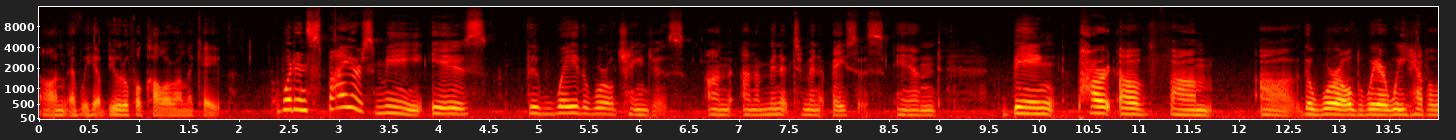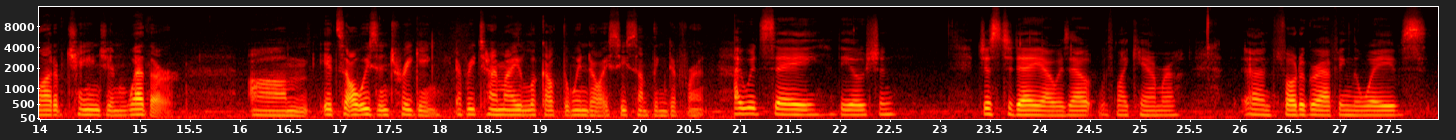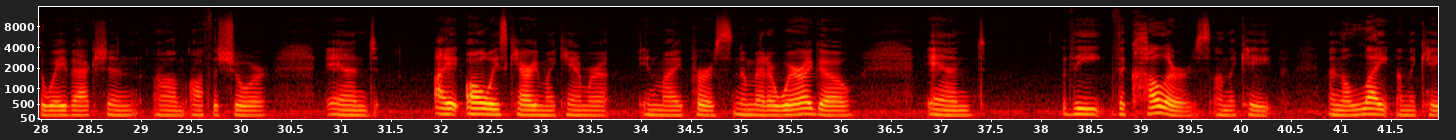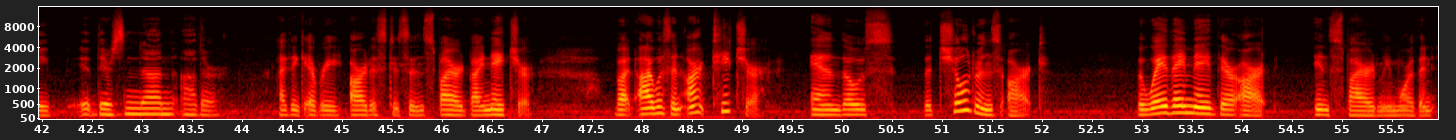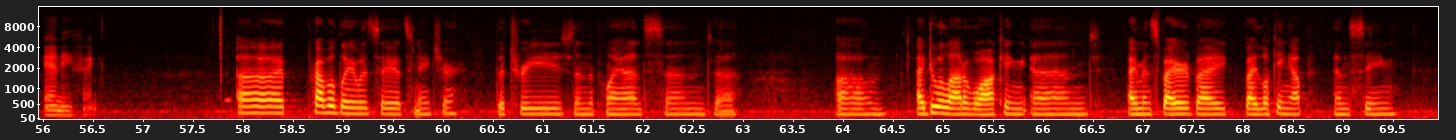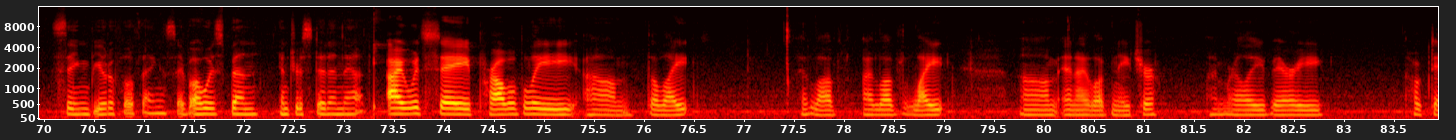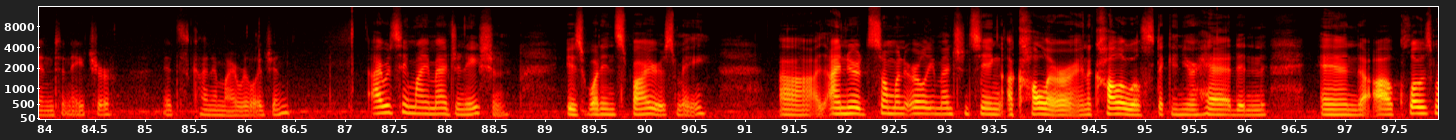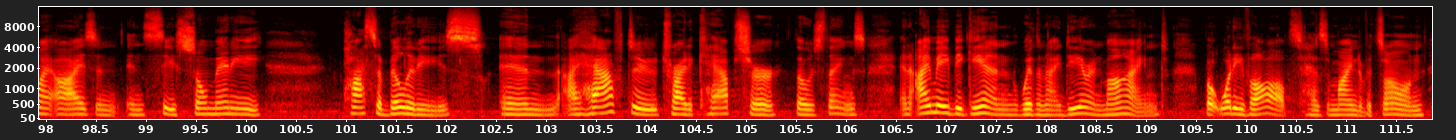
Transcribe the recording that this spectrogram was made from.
On, we have beautiful color on the Cape. What inspires me is the way the world changes on, on a minute to minute basis and being part of um, uh, the world where we have a lot of change in weather. Um, it's always intriguing. Every time I look out the window, I see something different. I would say the ocean. Just today, I was out with my camera and photographing the waves, the wave action um, off the shore. And I always carry my camera in my purse, no matter where I go. And the, the colors on the Cape and the light on the Cape, it, there's none other. I think every artist is inspired by nature. But I was an art teacher, and those the children's art, the way they made their art, inspired me more than anything. Uh, probably I would say it's nature, the trees and the plants, and uh, um, I do a lot of walking, and I'm inspired by by looking up and seeing seeing beautiful things. I've always been interested in that. I would say probably um, the light. I love I love light um, and I love nature. I'm really very hooked into nature. It's kind of my religion. I would say my imagination is what inspires me. Uh, I heard someone earlier mention seeing a color, and a color will stick in your head, and and I'll close my eyes and, and see so many possibilities, and I have to try to capture those things. And I may begin with an idea in mind, but what evolves has a mind of its own.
